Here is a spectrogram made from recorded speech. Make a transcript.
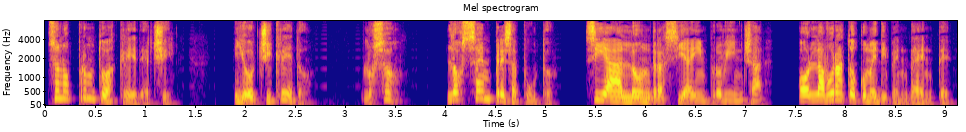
Sono pronto a crederci. Io ci credo. Lo so. L'ho sempre saputo. Sia a Londra sia in provincia ho lavorato come dipendente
